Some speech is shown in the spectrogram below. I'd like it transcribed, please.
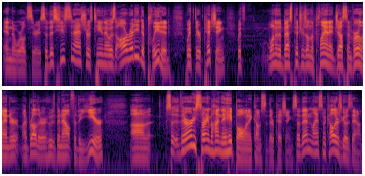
in the World Series. So this Houston Astros team that was already depleted with their pitching, with one of the best pitchers on the planet, Justin Verlander, my brother, who's been out for the year. Um, so they're already starting behind the eight ball when it comes to their pitching. So then Lance McCullers goes down.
